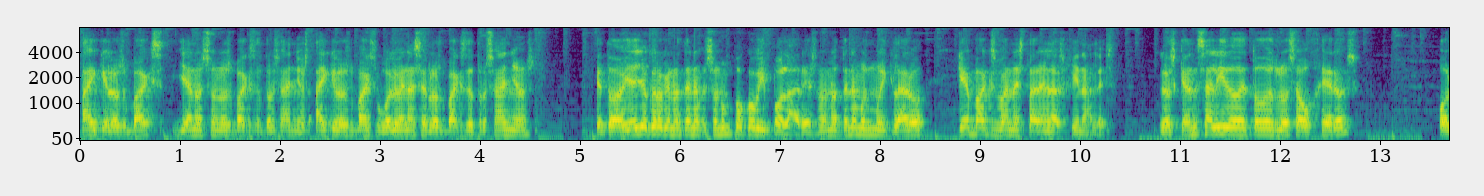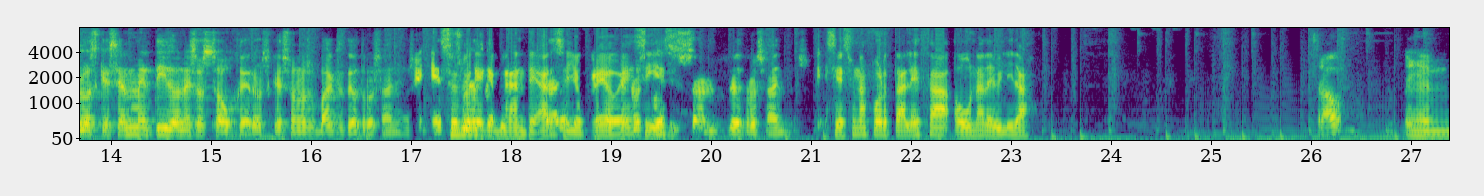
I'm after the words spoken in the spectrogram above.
hay que los Bucks ya no son los Bucks de otros años, hay que los Bucks vuelven a ser los Bucks de otros años, que todavía yo creo que no tenemos, son un poco bipolares, ¿no? No tenemos muy claro qué Bucks van a estar en las finales. Los que han salido de todos los agujeros o los que se han metido en esos agujeros, que son los Bucks de otros años. Eso es lo que hay que plantearse, yo creo, ¿eh? Si es, de otros años. si es una fortaleza o una debilidad. eh,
